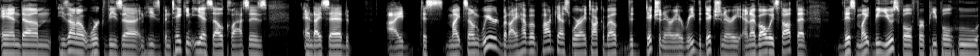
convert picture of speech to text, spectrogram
and um, he's on a work visa, and he's been taking ESL classes. And I said, I this might sound weird, but I have a podcast where I talk about the dictionary. I read the dictionary, and I've always thought that this might be useful for people who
